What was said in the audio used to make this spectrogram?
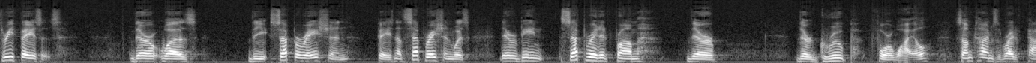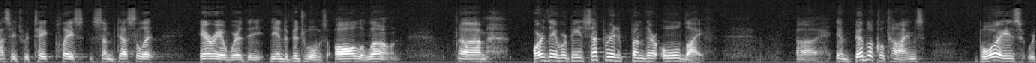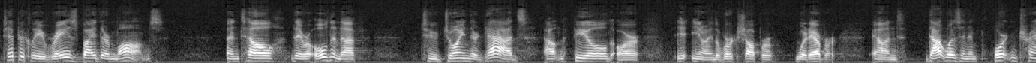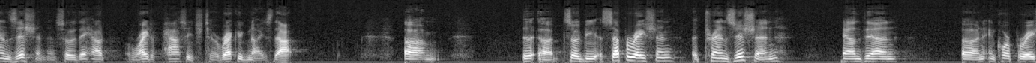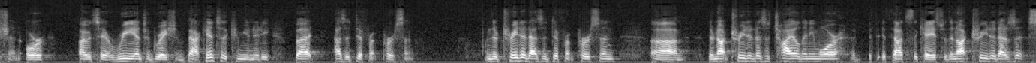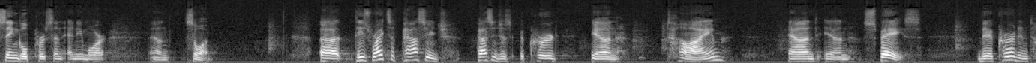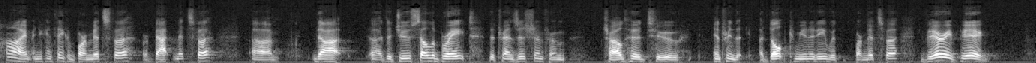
three phases. There was the separation phase. Now, the separation was they were being separated from their their group for a while. Sometimes the rite of passage would take place in some desolate area where the, the individual was all alone. Um, or they were being separated from their old life. Uh, in biblical times, boys were typically raised by their moms until they were old enough to join their dads out in the field or you know in the workshop or whatever and that was an important transition. And so they had a rite of passage to recognize that. Um, uh, so it'd be a separation, a transition, and then uh, an incorporation, or I would say a reintegration back into the community, but as a different person. And they're treated as a different person. Um, they're not treated as a child anymore, if, if, that's the case, or they're not treated as a single person anymore, and so on. Uh, these rites of passage passages occurred in time and in space. They occurred in time, and you can think of bar mitzvah or bat mitzvah, um, that uh, the Jews celebrate the transition from childhood to entering the adult community with bar mitzvah. Very big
